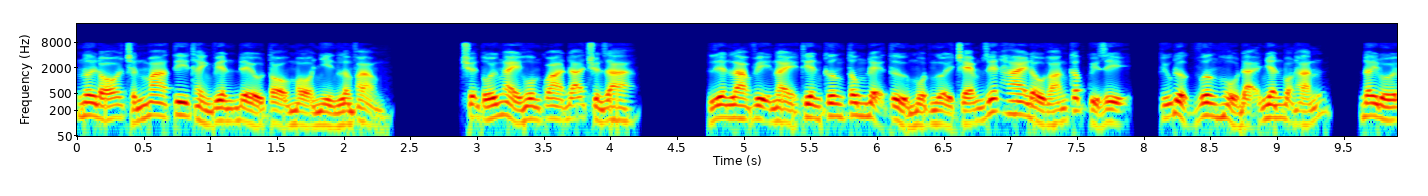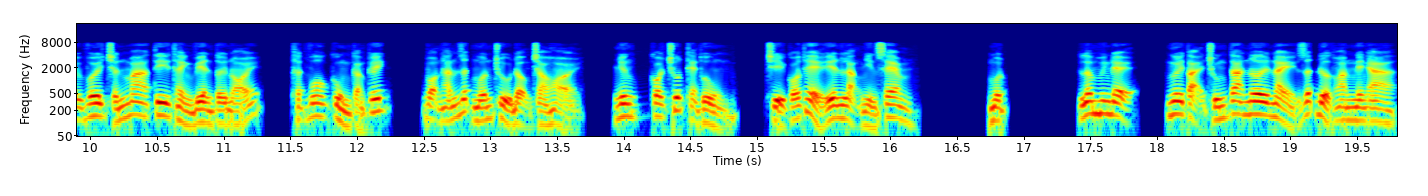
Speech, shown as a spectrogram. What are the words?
nơi đó chấn ma ti thành viên đều tò mò nhìn lâm phàm. Chuyện tối ngày hôm qua đã truyền ra liên la vị này thiên cương tông đệ tử một người chém giết hai đầu đoán cấp quỷ dị, cứu được vương hổ đại nhân bọn hắn, đây đối với chấn ma ti thành viên tới nói, thật vô cùng cảm kích, bọn hắn rất muốn chủ động chào hỏi, nhưng có chút thẹn thùng, chỉ có thể yên lặng nhìn xem. Một, lâm huynh đệ, ngươi tại chúng ta nơi này rất được hoan nghênh à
